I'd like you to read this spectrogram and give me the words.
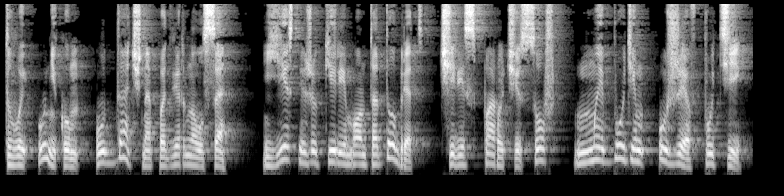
Твой уникум удачно подвернулся. Если жуки ремонт одобрят, через пару часов мы будем уже в пути.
